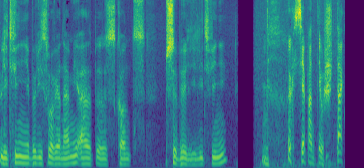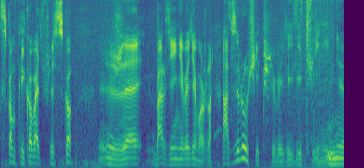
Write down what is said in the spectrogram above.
Litwini nie byli Słowianami, a skąd przybyli Litwini? No, chce pan to już tak skomplikować wszystko, że bardziej nie będzie można. A z Rusi przybyli Litwini. Nie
